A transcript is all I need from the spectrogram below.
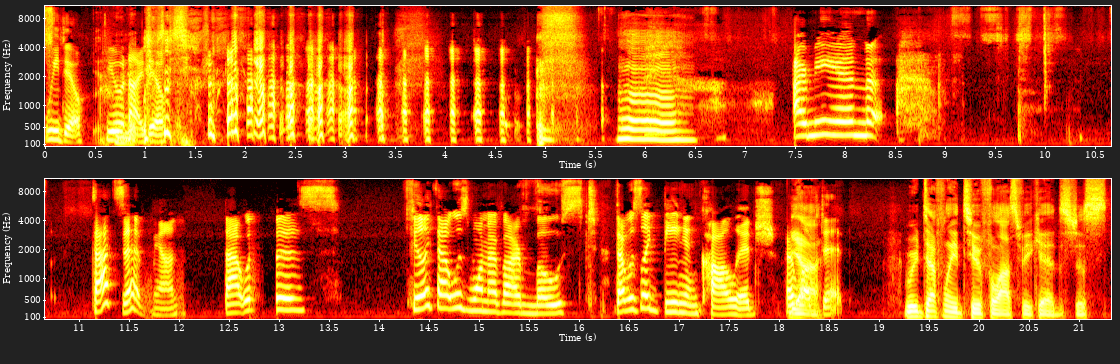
We do. You and I do. Uh, I mean, that's it, man. That was. I feel like that was one of our most. That was like being in college. I Yeah. loved it. we're definitely two philosophy kids just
